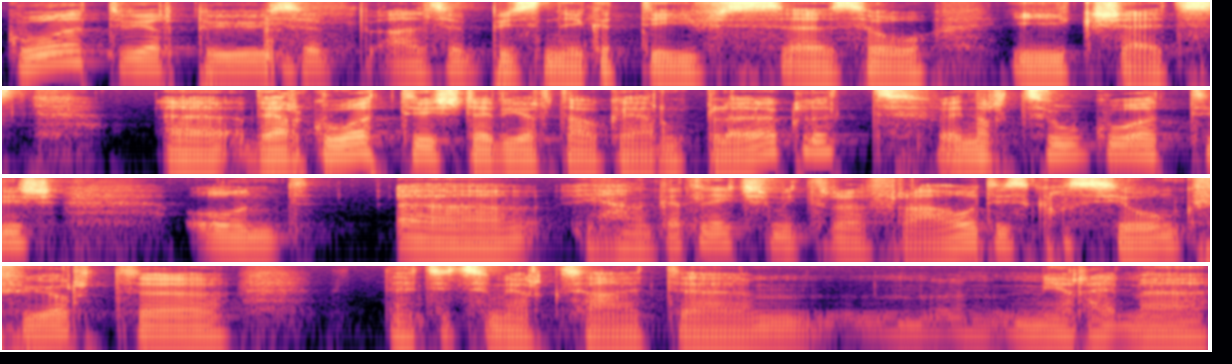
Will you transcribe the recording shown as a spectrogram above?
gut wird bei uns als etwas Negatives äh, so eingeschätzt. Äh, wer gut ist, der wird auch gern blögelt, wenn er zu gut ist. Und äh, ich habe gerade letztens mit einer Frau eine Diskussion geführt, äh, da hat sie zu mir gesagt, äh, mir haben äh,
